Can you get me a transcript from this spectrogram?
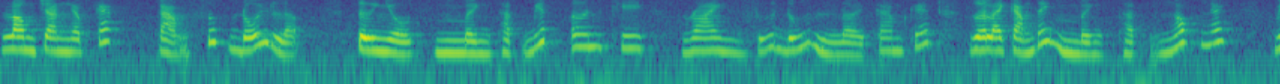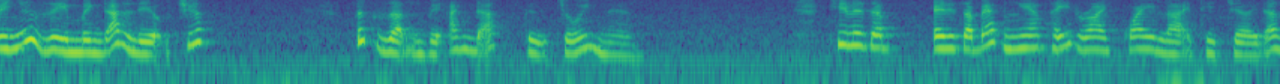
lòng tràn ngập các cảm xúc đối lập. Tự nhủ mình thật biết ơn khi Ryan giữ đúng lời cam kết, rồi lại cảm thấy mình thật ngốc nghếch vì những gì mình đã liệu trước. Tức giận vì anh đã từ chối nàng. Khi Elizabeth nghe thấy Ryan quay lại thì trời đã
